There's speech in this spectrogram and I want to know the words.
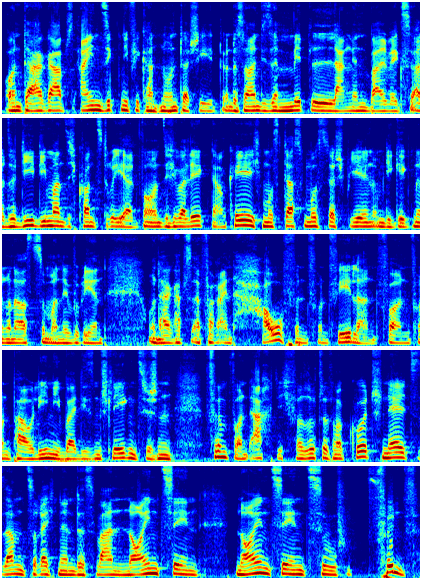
Und da gab es einen signifikanten Unterschied. Und das waren diese mittellangen Ballwechsel. Also die, die man sich konstruiert, wo man sich überlegt, okay, ich muss das Muster spielen, um die Gegnerin auszumanövrieren. Und da gab es einfach einen Haufen von Fehlern von, von Paolini bei diesen Schlägen zwischen 5 und 8. Ich versuche das mal kurz schnell zusammenzurechnen. Das waren 19, 19 zu 5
